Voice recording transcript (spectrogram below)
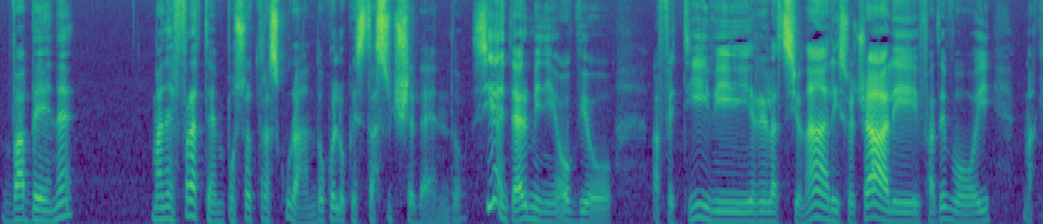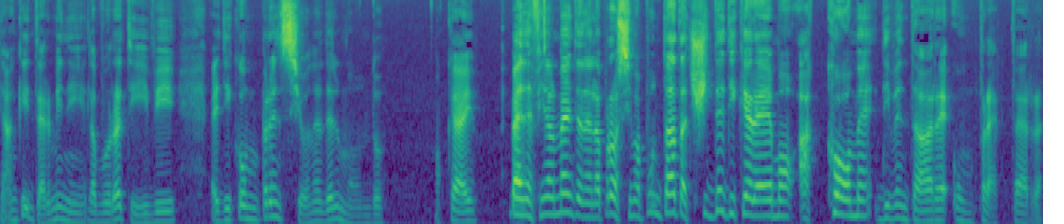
Va bene, ma nel frattempo sto trascurando quello che sta succedendo, sia in termini ovvio affettivi, relazionali, sociali, fate voi, ma che anche in termini lavorativi e di comprensione del mondo ok? Bene, finalmente nella prossima puntata ci dedicheremo a come diventare un prepper.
